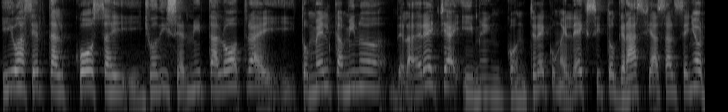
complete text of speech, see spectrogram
Iba a hacer tal cosa y, yo discerní tal otra y, tomé el camino de la derecha y me encontré con el éxito gracias al Señor.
